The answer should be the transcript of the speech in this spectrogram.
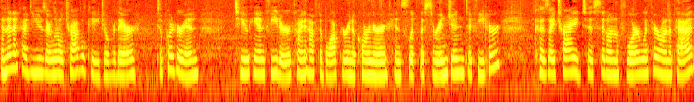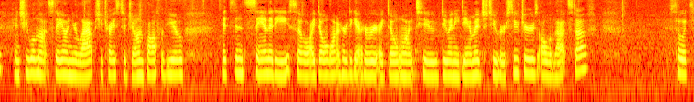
And then I've had to use our little travel cage over there to put her in to hand feed her. Kind of have to block her in a corner and slip the syringe in to feed her because I tried to sit on the floor with her on a pad and she will not stay on your lap. She tries to jump off of you it's insanity so I don't want her to get hurt. I don't want to do any damage to her sutures all of that stuff. So it's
